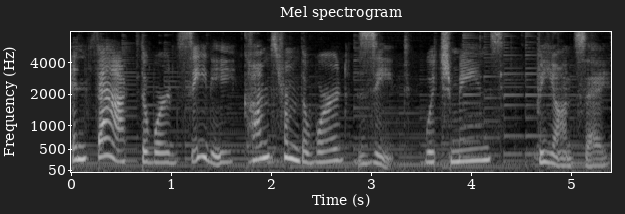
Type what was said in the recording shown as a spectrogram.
In fact, the word ziti comes from the word zit, which means fiance.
